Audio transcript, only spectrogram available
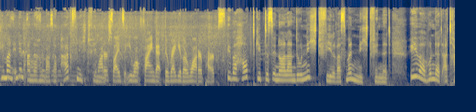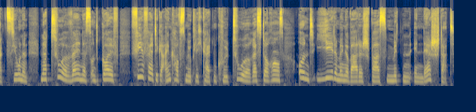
die man in den anderen Wasserparks nicht Water findet. slides that you won't find at the regular water parks. Überhaupt gibt es in Orlando nicht viel, was man nicht findet. Über 100 Attraktionen, Natur, Wellness und Golf, vielfältige Einkaufsmöglichkeiten, Kultur, Restaurants und jede Menge Badespaß mitten in der Stadt.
